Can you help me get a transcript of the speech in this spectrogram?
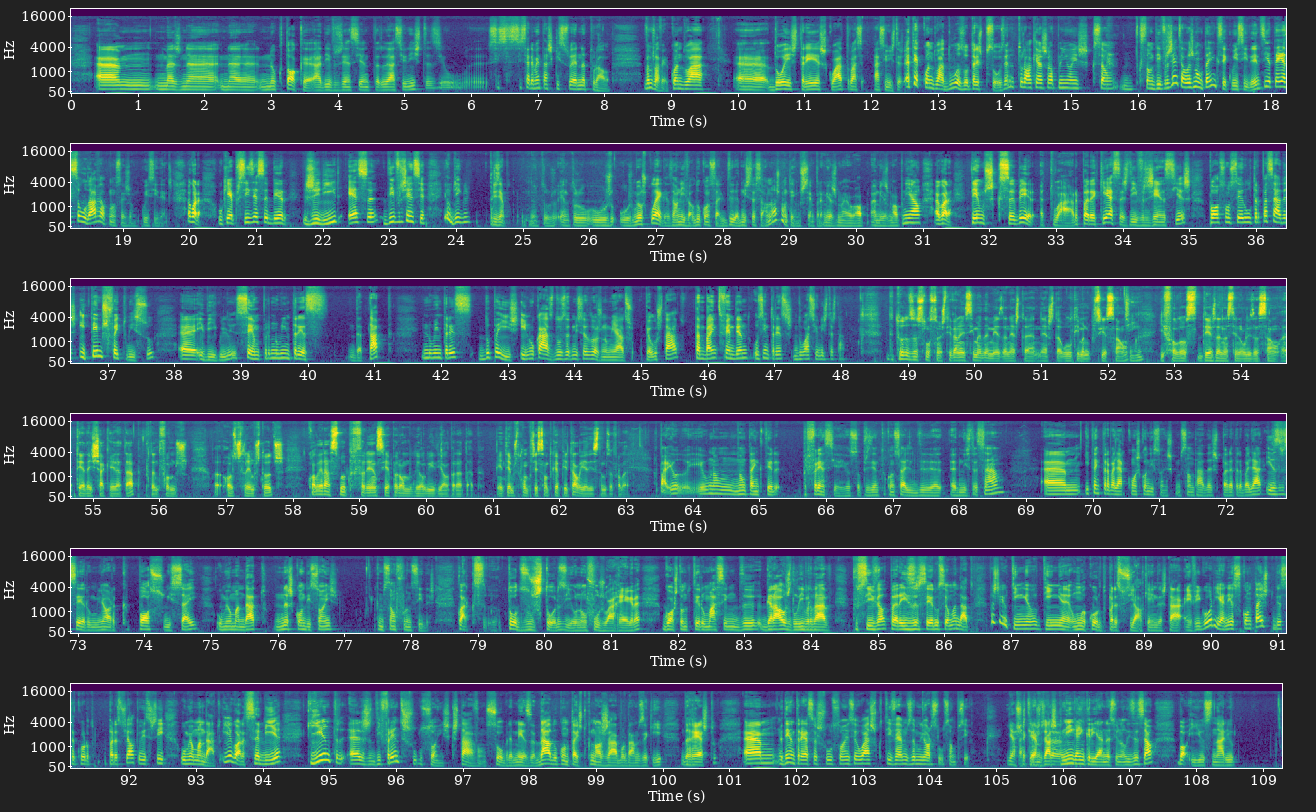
um, mas na, na, no que toca à divergência entre acionistas, eu eh, sinceramente acho que isso é natural. Vamos lá ver, quando há uh, dois, três, quatro acionistas. Até quando há duas ou três pessoas, é natural que haja opiniões que são, que são divergentes. Elas não têm que ser coincidentes e até é saudável que não sejam coincidentes. Agora, o que é preciso é saber gerir essa divergência. Eu digo-lhe, por exemplo, entre, os, os, meus colegas ao nível do Conselho de Administração, nós não temos sempre a mesma, a mesma opinião. Agora, temos que saber atuar para que essas divergências possam ser ultrapassadas. E temos feito isso, uh, e digo-lhe, sempre no interesse da TAP no interesse do país e, no caso dos administradores nomeados pelo Estado, também defendendo os interesses do acionista Estado. De todas as soluções que estiveram em cima da mesa nesta, nesta última negociação, Sim. e falou-se desde a nacionalização até deixar cair a TAP, portanto fomos uh, aos extremos todos, qual era a sua preferência para o modelo ideal para a TAP? Em termos de composição de capital, e é disso que estamos a falar. Repare, eu, eu não, não tenho que ter preferência. Eu sou Presidente do Conselho de Administração, um, e tenho que trabalhar com as condições que me são dadas para trabalhar e exercer o melhor que posso e sei o meu mandato nas condições que me são fornecidas. Claro que se, todos os gestores, e eu não fujo à regra, gostam de ter o máximo de graus de liberdade possível para exercer o seu mandato. Mas eu tinha, tinha um acordo parasocial que ainda está em vigor e é nesse contexto desse acordo parasocial que eu exerci o meu mandato. E agora sabia que entre as diferentes soluções que estavam sobre a mesa, dado o contexto que nós já abordámos aqui, de resto, um, dentre essas soluções eu acho que tivemos a melhor solução possível. E acho, que esta... acho que ninguém queria a nacionalização. Bom, e o cenário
